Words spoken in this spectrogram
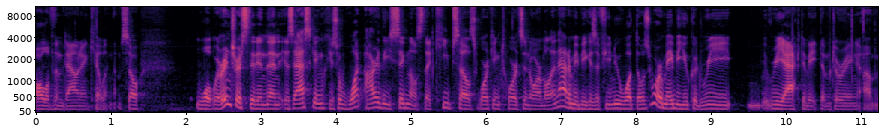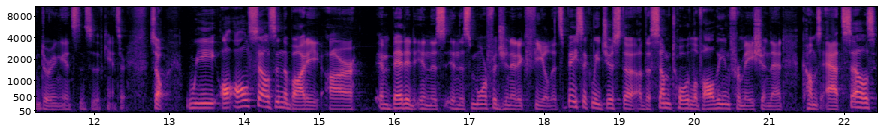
all of them down and killing them. So what we're interested in then is asking, okay, so what are these signals that keep cells working towards a normal anatomy? Because if you knew what those were, maybe you could re, reactivate them during, um, during instances of cancer. So we, all, cells in the body are embedded in this, in this morphogenetic field. It's basically just uh, the sum total of all the information that comes at cells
